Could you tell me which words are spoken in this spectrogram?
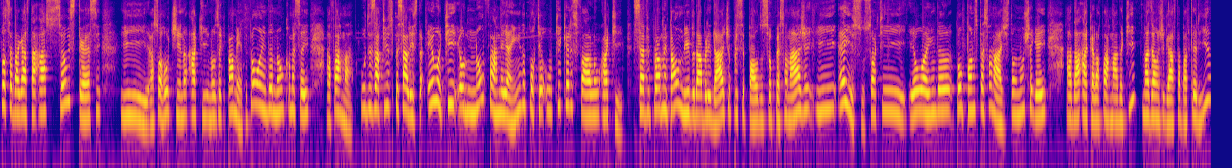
você vai gastar o seu estresse e a sua rotina aqui nos equipamentos. Então ainda não comecei a farmar. O desafio especialista, eu aqui eu não farmei ainda, porque o que, que eles falam aqui? Serve para aumentar o nível da habilidade principal do seu personagem e é isso. Só que eu ainda tô upando os personagens, então não cheguei a dar aquela farmada aqui, mas é onde gasta bateria,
